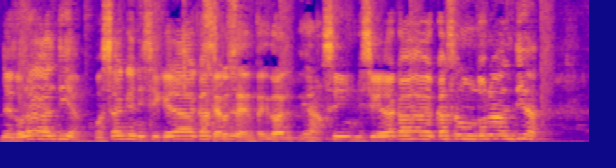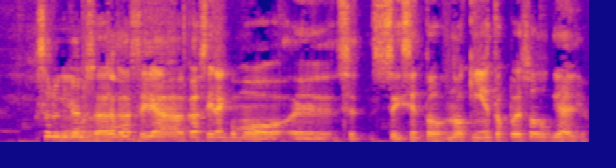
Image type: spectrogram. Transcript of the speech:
de dólar al día, o sea que ni siquiera alcanzan, 0.72 al día. sí, ni siquiera alcanzan un dólar al día. Eso es lo que ganan. O sea, acá, Estamos sería, acá serían como eh, se- 600, no, 500 pesos diarios.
